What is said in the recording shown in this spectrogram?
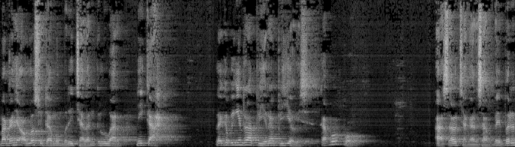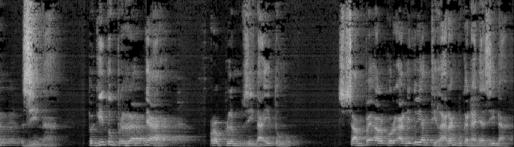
Makanya Allah sudah memberi jalan keluar nikah. Lek kepingin rabi, rabi ya wis, gak apa Asal jangan sampai berzina. Begitu beratnya problem zina itu sampai Al-Qur'an itu yang dilarang bukan hanya zina.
